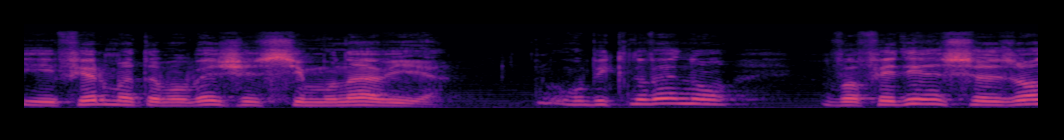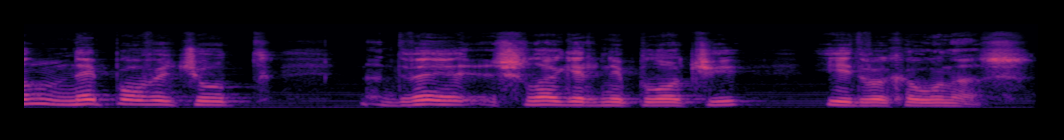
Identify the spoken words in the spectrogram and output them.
и фирмата му беше Симонавия. Обикновено в един сезон не повече от две шлагерни плочи идваха у нас.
